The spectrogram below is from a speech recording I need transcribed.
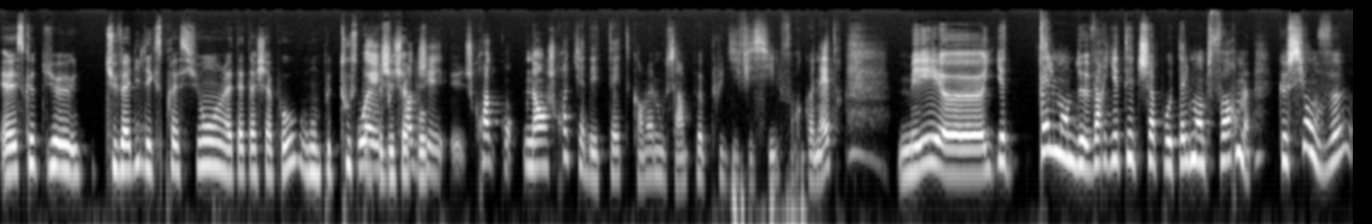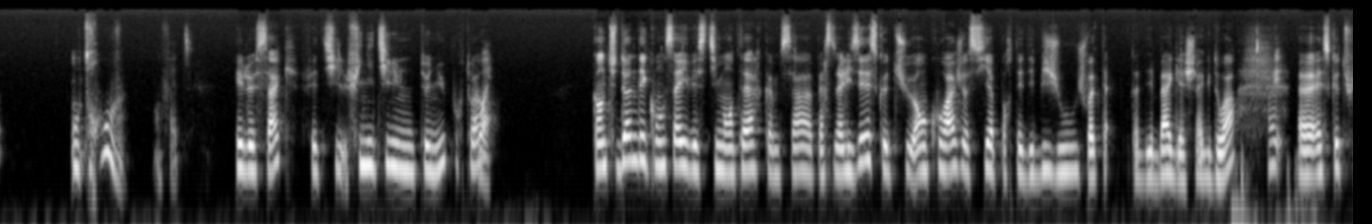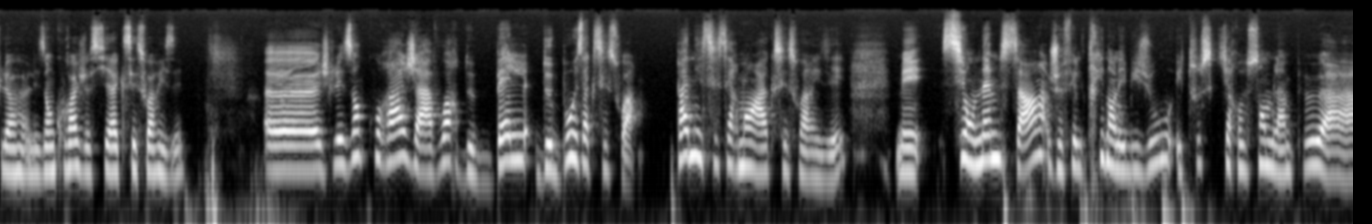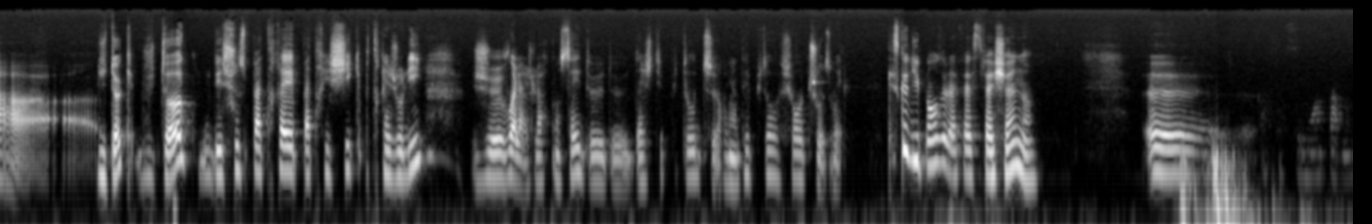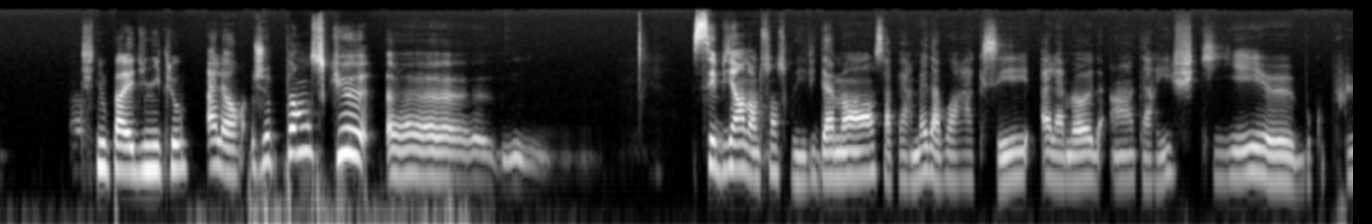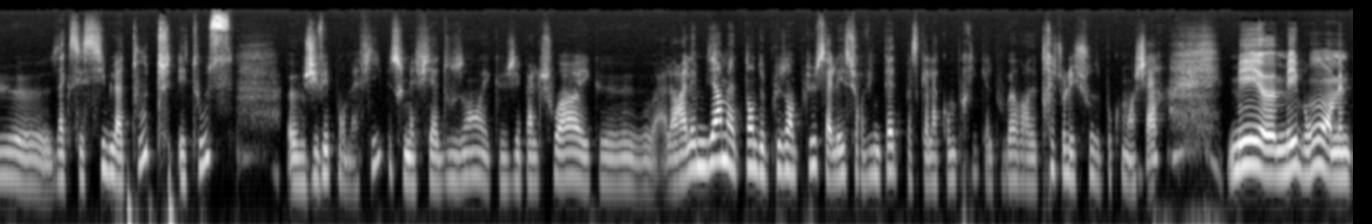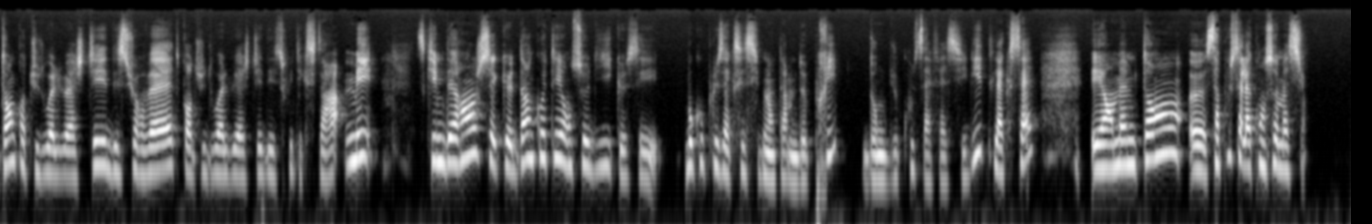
Est-ce que tu, tu valides l'expression la tête à chapeau ou on peut tous porter Ouais, des je crois chapeaux? que. Je crois. Non, je crois qu'il y a des têtes quand même où c'est un peu plus difficile, faut reconnaître. Mais euh, il y a tellement de variétés de chapeaux, tellement de formes que si on veut, on trouve en fait. Et le sac fait-il, finit-il une tenue pour toi? Ouais. Quand tu donnes des conseils vestimentaires comme ça, personnalisés, est-ce que tu encourages aussi à porter des bijoux? Je vois que tu as, des bagues à chaque doigt. Oui. Euh, est-ce que tu les encourages aussi à accessoiriser? Euh, je les encourage à avoir de belles, de beaux accessoires. Pas nécessairement à accessoiriser, mais si on aime ça, je fais le tri dans les bijoux et tout ce qui ressemble un peu à Du toc du toc ou des choses pas très, pas très chic, pas très jolies. Je, voilà, je leur conseille de- de- d'acheter plutôt, de s'orienter plutôt sur autre chose. Ouais. Qu'est-ce que tu penses de la fast fashion? Euh. Tu nous parlais d'Uniqlo. Alors, je pense que euh, c'est bien dans le sens où, évidemment, ça permet d'avoir accès à la mode à un tarif qui est euh, beaucoup plus euh, accessible à toutes et tous. Euh, J'y vais pour ma fille, parce que ma fille a 12 ans et que j'ai pas le choix. Et que... Alors, elle aime bien maintenant de plus en plus aller sur Vinted parce qu'elle a compris qu'elle pouvait avoir de très jolies choses beaucoup moins chères. Mais, mais bon, en même temps, quand tu dois lui acheter des survêtements, quand tu dois lui acheter des suites, etc. Mais ce qui me dérange, c'est que d'un côté, on se dit que c'est beaucoup plus accessible en termes de prix, donc du coup, ça facilite l'accès, et en même temps, euh, ça pousse à la consommation.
